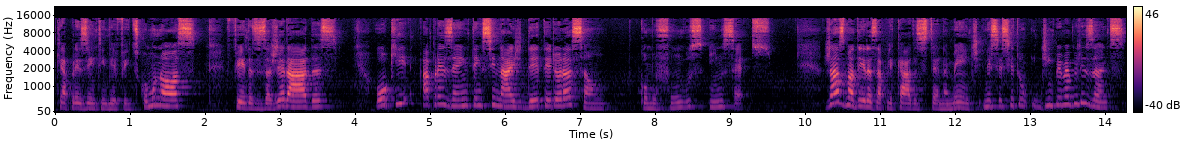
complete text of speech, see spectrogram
que apresentem defeitos como nós, fendas exageradas, ou que apresentem sinais de deterioração, como fungos e insetos. Já as madeiras aplicadas externamente necessitam de impermeabilizantes,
